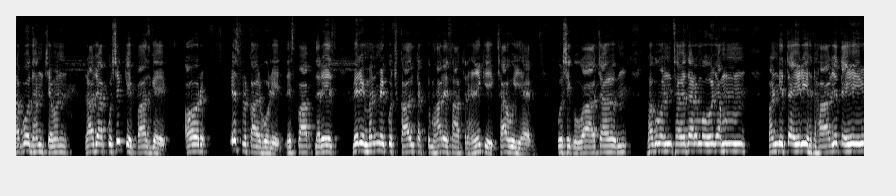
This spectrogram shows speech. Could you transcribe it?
तपोधन च्यवन राजा कुशिक के पास गए और इस प्रकार बोले, निष्पाप नरेश मेरे मन में कुछ काल तक तुम्हारे साथ रहने की इच्छा हुई है। कुशिक उवाच भगवन पंडित धार्यते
